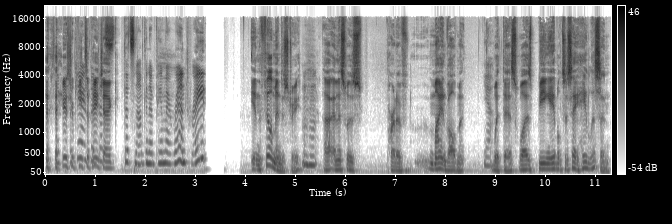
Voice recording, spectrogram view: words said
Like, Here's your okay, pizza but that's- paycheck. That's, not going to pay my rent, right? In the film industry, Mm-hmm. uh, and this was part of my involvement Yeah. with this, was being able to say, hey, listen,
